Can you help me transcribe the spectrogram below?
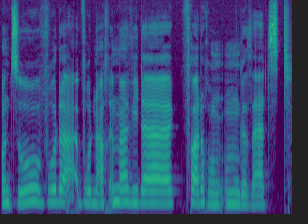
Und so wurde, wurden auch immer wieder Forderungen umgesetzt.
